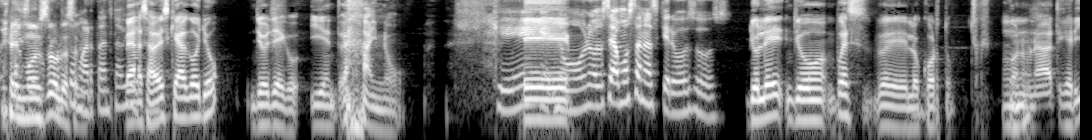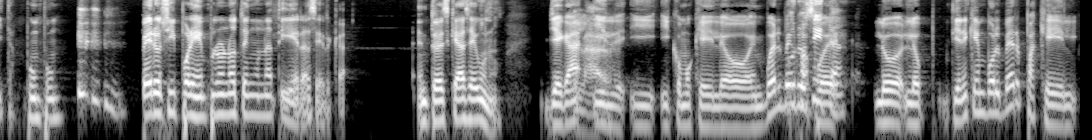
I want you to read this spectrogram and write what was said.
El ¿será monstruo lo tomar tanta Vea, vida? ¿sabes qué hago yo? Yo llego y entro, ay no. ¿Qué? Eh, No, no seamos tan asquerosos. Yo le, yo pues eh, lo corto con Mm. una tijerita, pum pum. Pero si por ejemplo no tengo una tijera cerca, entonces ¿qué hace uno? Llega y Claro. le- y, y como que lo envuelve para poder, lo, lo tiene que envolver para que él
